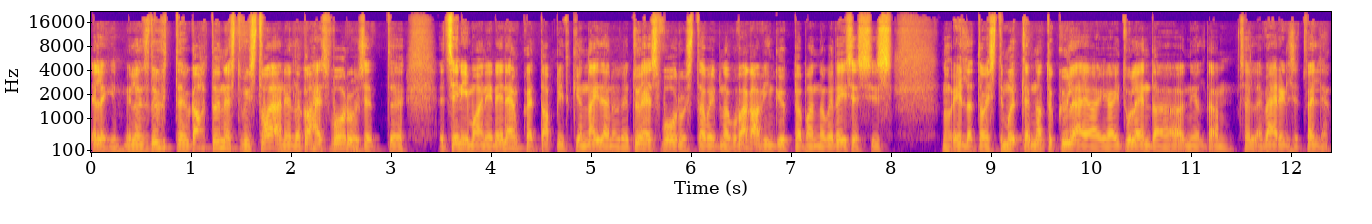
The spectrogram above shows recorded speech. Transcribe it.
jällegi, meil on seda ühte või kahte õnnestumist vaja nii-öelda kahes voorus, et et senimaani need MK-etapidki on näidanud, et ühes voorus ta võib nagu väga vinge hüppe panna, aga teises siis noh, eeldatavasti mõtleb natuke üle ja, ja ei tule enda nii-öelda selle vääriliselt välja.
